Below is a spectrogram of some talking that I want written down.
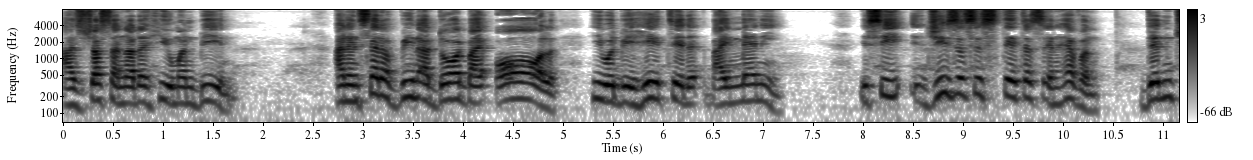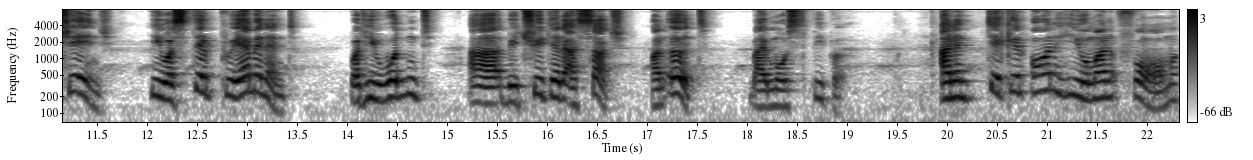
as just another human being. And instead of being adored by all, he would be hated by many. You see, Jesus' status in heaven didn't change. He was still preeminent, but he wouldn't uh, be treated as such on earth by most people. And in taking on human form,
